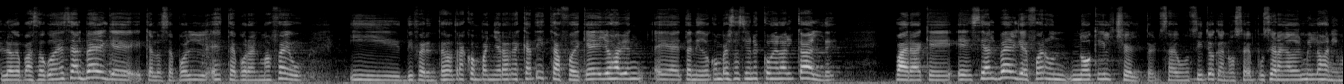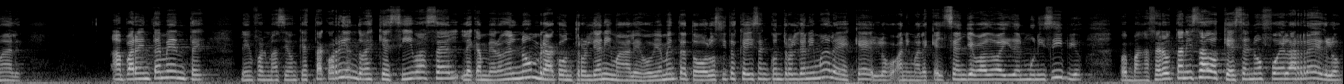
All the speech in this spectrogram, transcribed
Lo que pasó con ese albergue, que lo sé por, este, por Almafeu y diferentes otras compañeras rescatistas, fue que ellos habían eh, tenido conversaciones con el alcalde para que ese albergue fuera un no-kill shelter, o sea, un sitio que no se pusieran a dormir los animales. Aparentemente, la información que está corriendo es que sí va a ser, le cambiaron el nombre a control de animales. Obviamente, todos los sitios que dicen control de animales es que los animales que se han llevado ahí del municipio, pues van a ser eutanizados, que ese no fue el arreglo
